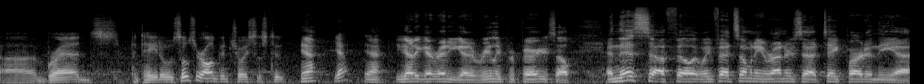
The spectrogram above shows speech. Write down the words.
uh, breads, potatoes. Those are all good choices too. Yeah? Yeah. Yeah. You got to get ready. You got to really prepare yourself. And this, uh, Phil, we've had so many runners uh, take part in the uh,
